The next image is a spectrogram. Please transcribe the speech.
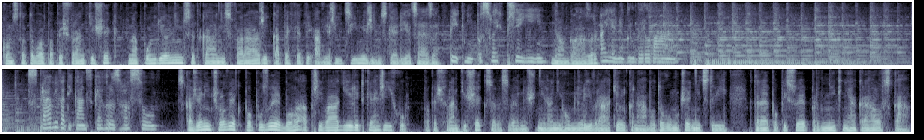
konstatoval papež František na pondělním setkání s faráři, katechety a věřícími římské diecéze. Pěkný poslech přejí Milan Glázer a Jana Gruberová. Zprávy vatikánského rozhlasu. Skažený člověk popuzuje Boha a přivádí lid ke hříchu. Papež František se ve své dnešní ranní homilí vrátil k nábotovu mučednictví, které popisuje první kniha královská.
